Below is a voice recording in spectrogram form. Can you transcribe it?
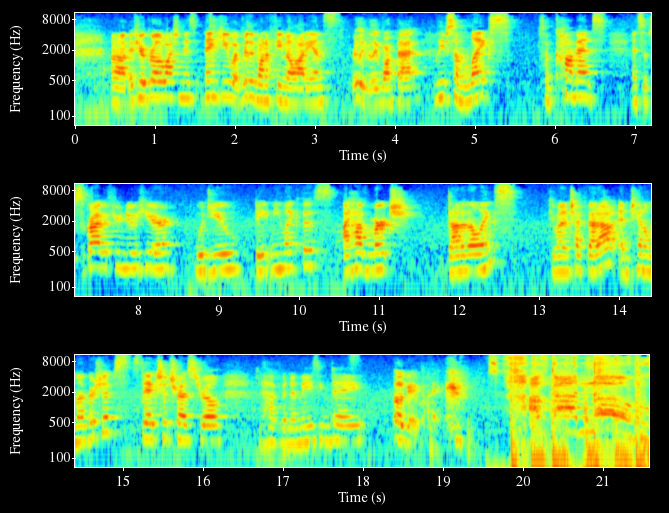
Uh, if you're a girl watching this, thank you. I really want a female audience. Really, really want that. Leave some likes, some comments, and subscribe if you're new here. Would you date me like this? I have merch down in the links if you want to check that out and channel memberships. Stay extraterrestrial and have an amazing day. Okay, bye.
